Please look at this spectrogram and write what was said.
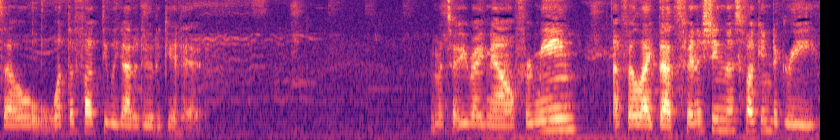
So, what the fuck do we got to do to get it? I'm to tell you right now. For me, I feel like that's finishing this fucking degree.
